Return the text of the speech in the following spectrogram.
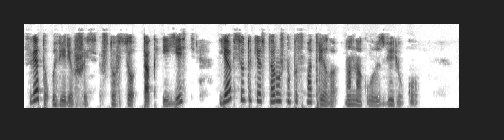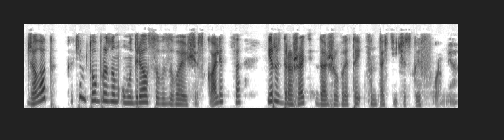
Свято уверившись, что все так и есть, я все-таки осторожно посмотрела на наглую зверюку. Джалат каким-то образом умудрялся вызывающе скалиться и раздражать даже в этой фантастической форме.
